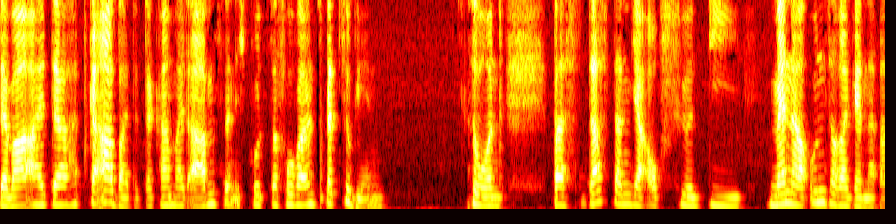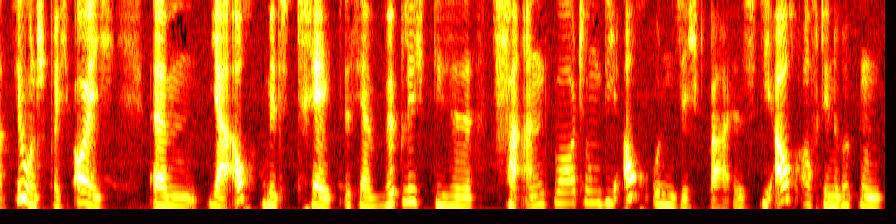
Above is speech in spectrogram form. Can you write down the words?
Der war halt, der hat gearbeitet. Der kam halt abends, wenn ich kurz davor war, ins Bett zu gehen. So, und was das dann ja auch für die Männer unserer Generation, sprich euch, ähm, ja auch mitträgt, ist ja wirklich diese Verantwortung, die auch unsichtbar ist, die auch auf den Rücken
